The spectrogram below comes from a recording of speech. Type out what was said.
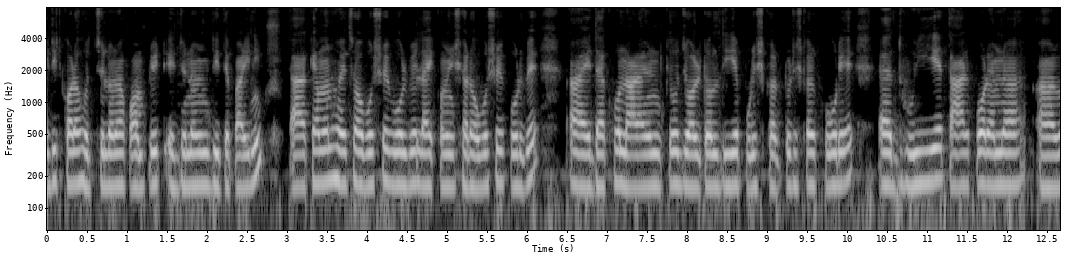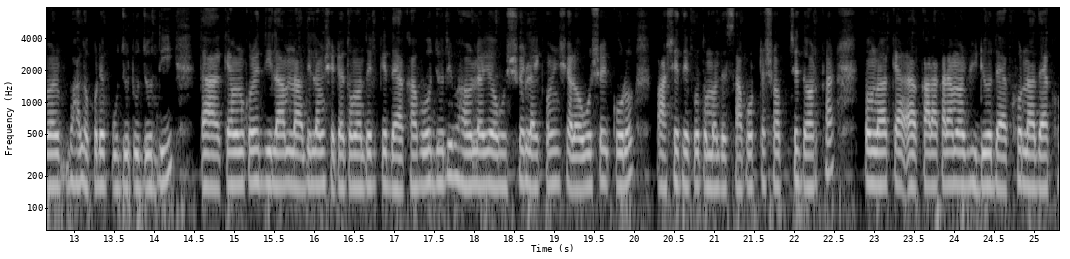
এডিট করা হচ্ছিল না কমপ্লিট এর জন্য আমি দিতে পারিনি। তা কেমন হয়েছে অবশ্যই বলবে লাইক কমেন্ট শেয়ার অবশ্যই করবে। এই দেখো নারায়ণকেও জল টল দিয়ে পরিষ্কার টরিষ্কার করে ধুইয়ে তারপর আমরা আবার ভালো করে পুজো টুজো দিই। তা কেমন করে দিলাম, না দিলাম সেটা তোমাদেরকে দেখাবো। যদি ভালো লাগে অবশ্যই লাইক কমেন্ট শেয়ার অবশ্যই করো। পাশে থেকো তোমাদের সাপোর্টটা সবচেয়ে দরকার। তোমরা কারা কারা আমার ভিডিও দেখো না দেখো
